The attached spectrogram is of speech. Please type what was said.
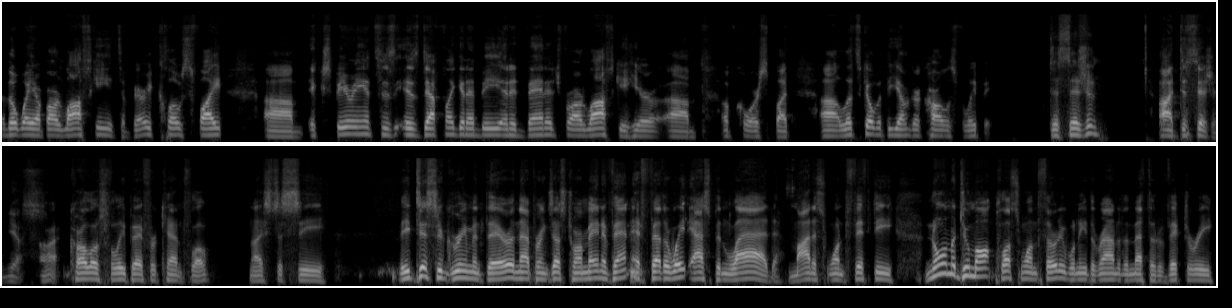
the way of Arlovsky. It's a very close fight. Um, experience is, is definitely going to be an advantage for Arlovsky here, um, of course. But uh, let's go with the younger Carlos Felipe. Decision? Uh, decision, yes. All right. Carlos Felipe for Ken Flo. Nice to see the disagreement there. And that brings us to our main event at featherweight. Aspen Ladd minus 150. Norma Dumont plus 130 We'll need the round of the method of victory.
